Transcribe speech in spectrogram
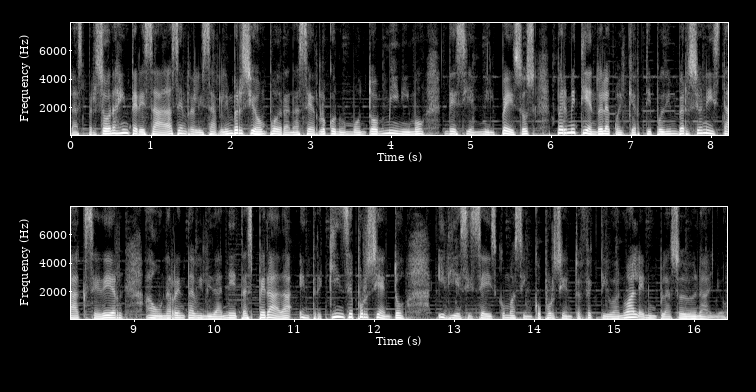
Las personas interesadas en realizar la inversión podrán hacerlo con un monto mínimo de 100 mil pesos, permitiéndole a cualquier tipo de inversionista acceder a una rentabilidad neta esperada entre 15% y 16,5% efectivo anual en un plazo de un año.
